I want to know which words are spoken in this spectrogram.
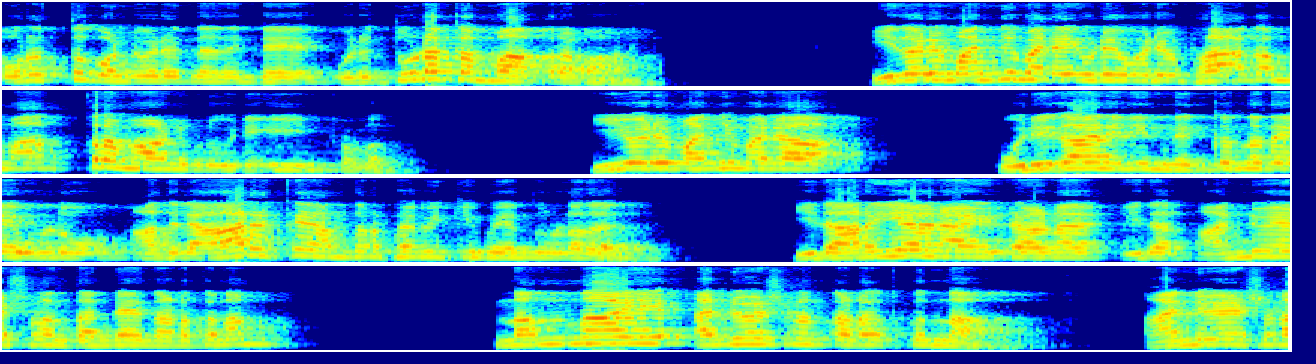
പുറത്തു കൊണ്ടുവരുന്നതിന്റെ ഒരു തുടക്കം മാത്രമാണ്. ഇതൊരു മഞ്ഞുമലയുടെ ഒരു ഭാഗം മാത്രമാണ് ഇവിടെ ഉരുകിയിട്ടുള്ളത്. ഈ ഒരു മഞ്ഞുമല ഉരുകാൻ ഇനി നിൽക്കുന്നതേ ഉള്ളൂ. അതിൽ ആരൊക്കെ അന്തർഭവിക്കും എന്നുള്ളത് ഇതറിയാനായിട്ടാണ് ഇത് അന്വേഷണം തന്നെ നടത്തണം. നന്നായി അന്വേഷണം നടക്കുന്ന അന്വേഷണ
